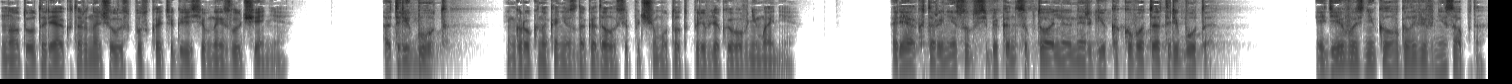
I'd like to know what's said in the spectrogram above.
но тут реактор начал испускать агрессивное излучение. «Атрибут!» Игрок наконец догадался, почему тот привлек его внимание. «Реакторы несут в себе концептуальную энергию какого-то атрибута». Идея возникла в голове внезапно.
